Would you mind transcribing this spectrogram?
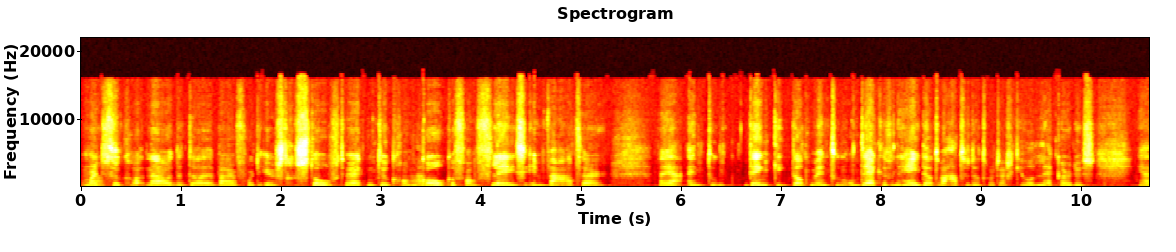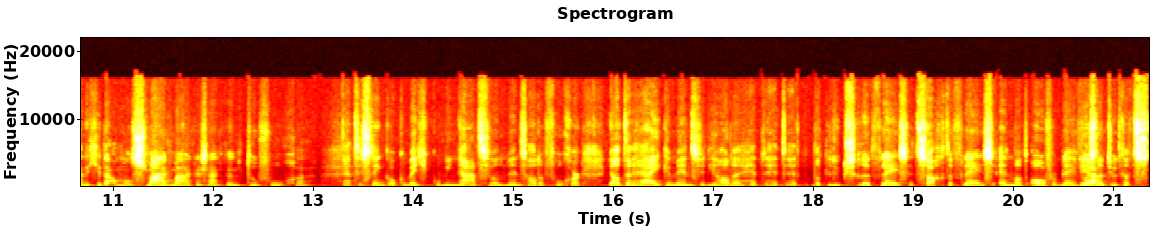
Maar het is ook, nou, de, de, waar voor het eerst gestoofd werd, natuurlijk gewoon koken van vlees in water. Nou ja, en toen denk ik dat men toen ontdekte van hé, hey, dat water dat wordt eigenlijk heel lekker. Dus ja, dat je daar allemaal smaakmakers aan kunt toevoegen. Ja, het is denk ik ook een beetje een combinatie. Want mensen hadden vroeger, je had de rijke mensen die hadden het, het, het wat luxere vlees, het zachte vlees. En wat overbleef was ja. natuurlijk dat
